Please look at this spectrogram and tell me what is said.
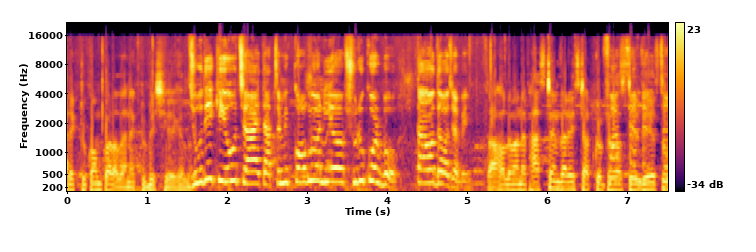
আর একটু কম করা দেন একটু বেশি হয়ে গেল। যদি কেউ চায় তার চেয়ে আমি কমেও নিয়ে শুরু করব তাও দেওয়া যাবে। তাহলে মানে ফার্স্ট টাইম যারা স্টার্ট করতে চাচ্ছে যাচ্ছে যেহেতু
